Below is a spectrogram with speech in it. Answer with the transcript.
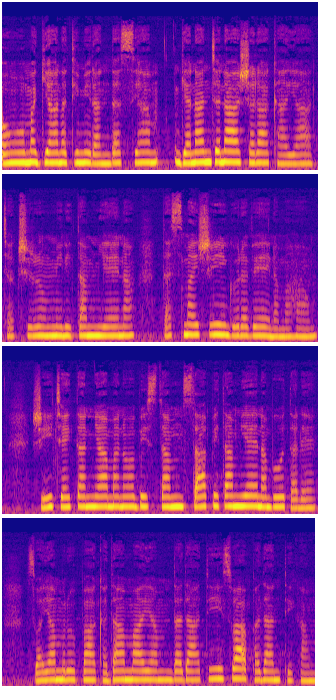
ॐ ज्ञानतिमिरन्दस्य ज्ञानाञ्जनाशलाकाय चक्षुरुन्मिलितं येन तस्मै श्रीगुरवे नमः श्रीचैतन्यमनोभीष्टं स्थापितं येन भूतले स्वयं रूपा कदा मयं ददाति स्वपदान्तिकम्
